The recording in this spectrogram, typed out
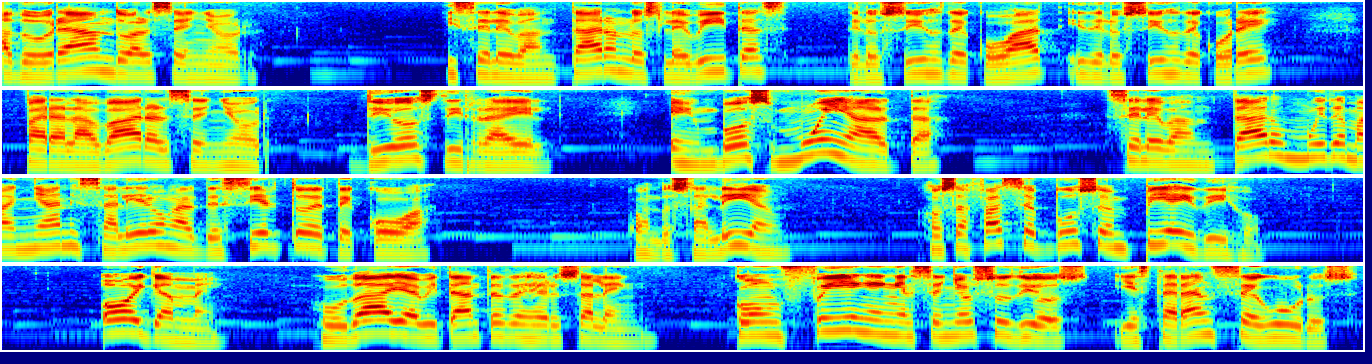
adorando al Señor. Y se levantaron los levitas de los hijos de Coat y de los hijos de Coré, para alabar al Señor, Dios de Israel, en voz muy alta, se levantaron muy de mañana y salieron al desierto de Tecoa. Cuando salían, Josafat se puso en pie y dijo, Óiganme, Judá y habitantes de Jerusalén, confíen en el Señor su Dios y estarán seguros,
